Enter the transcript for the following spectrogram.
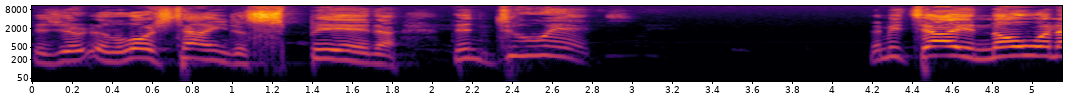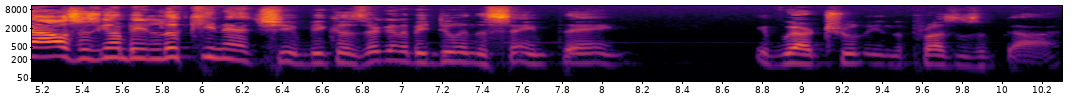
if the Lord's telling you to spin, uh, then do it. Let me tell you, no one else is going to be looking at you because they're going to be doing the same thing if we are truly in the presence of God.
